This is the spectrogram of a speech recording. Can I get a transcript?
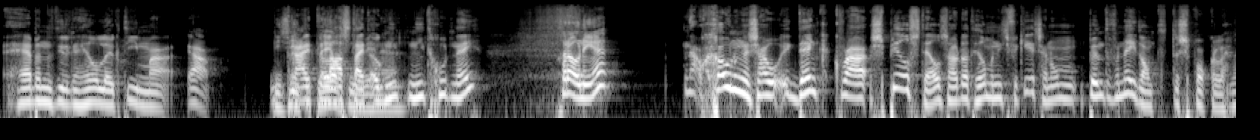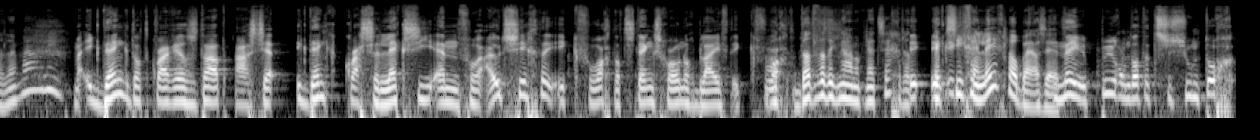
hebben natuurlijk een heel leuk team. Maar ja, die draait de laatste tijd ook niet, niet goed, nee. Groningen? Nou, Groningen zou, ik denk qua speelstijl, zou dat helemaal niet verkeerd zijn om punten voor Nederland te sprokkelen. Dat lijkt me ook niet. Maar ik denk dat qua resultaat AZ, ik denk qua selectie en vooruitzichten, ik verwacht dat Stenks gewoon nog blijft. Ik verwacht, Dat, dat wilde ik namelijk net zeggen. Dat, Ik- ik, ik- zie geen leegloop bij AZ. nee, puur omdat het seizoen toch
